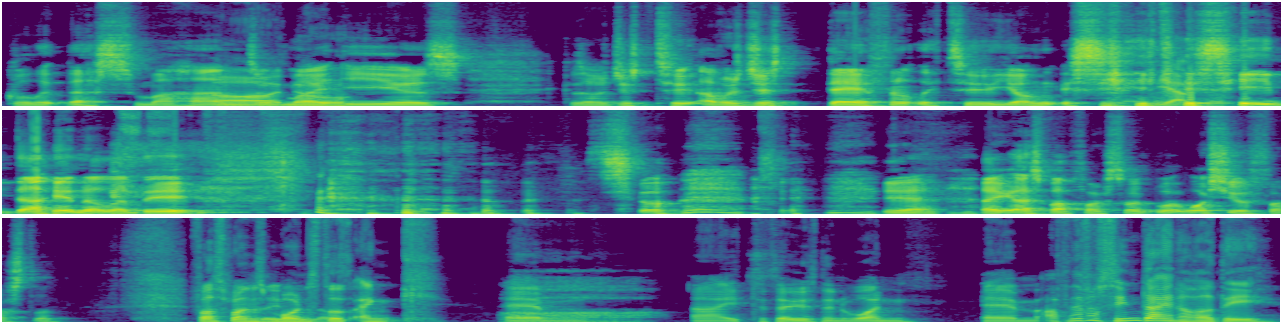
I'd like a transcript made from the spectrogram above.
go like this with my hands Oh, over my ears because I was just too I was just definitely too young to see Yeah. to see Die Another Day. so yeah, I think that's my first one. What, what's your first one? First one's Monsters Inc. Um, Oh, Aye, 2001. Um, I've never seen Die Another Day.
